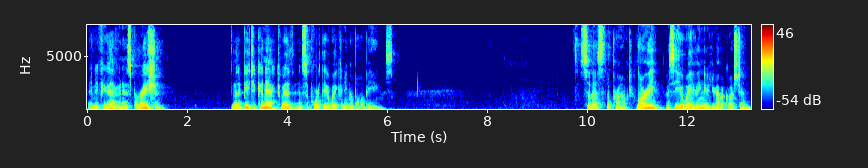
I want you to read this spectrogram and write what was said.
And if you have an aspiration, let it be to connect with and support the awakening of all beings. So that's the prompt. Laurie, I see you waving. Do you have a question?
